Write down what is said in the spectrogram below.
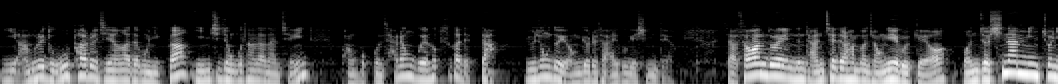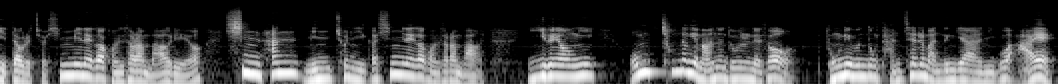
이 아무래도 우파를 지향하다 보니까 임시정부 산하단체인 광복군 사령부에 흡수가 됐다. 이 정도 연결해서 알고 계시면 돼요. 자, 서간도에 있는 단체들 한번 정리해 볼게요. 먼저 신한민촌이 있다고 그랬죠. 신민회가 건설한 마을이에요. 신한민촌이가 신민회가 건설한 마을. 이회영이 엄청나게 많은 돈을 내서 독립운동 단체를 만든 게 아니고 아예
